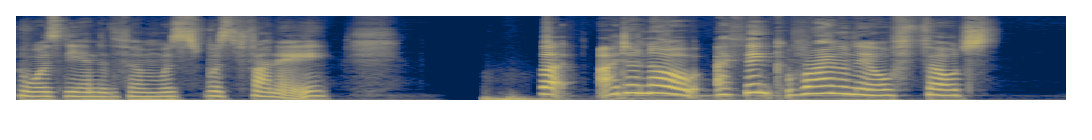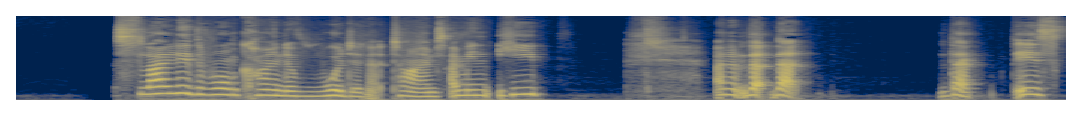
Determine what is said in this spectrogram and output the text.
towards the end of the film was was funny. But I don't know. I think Ryan O'Neal felt slightly the wrong kind of wooden at times. I mean, he I don't that that that is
